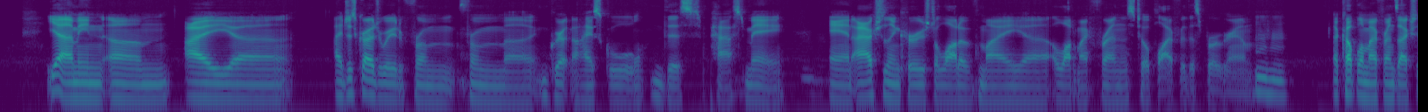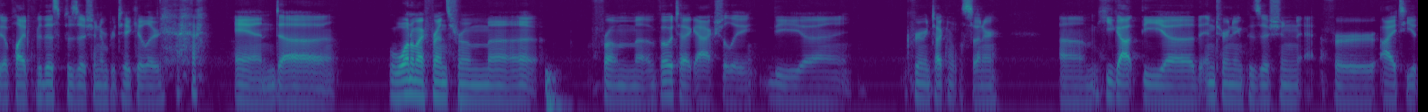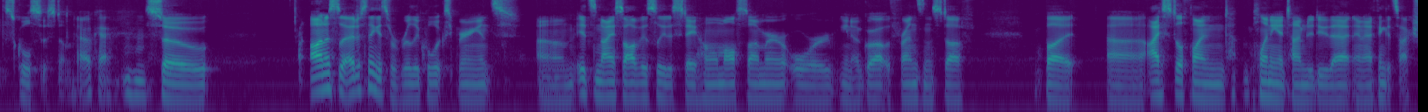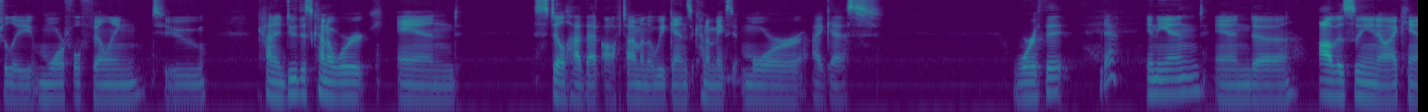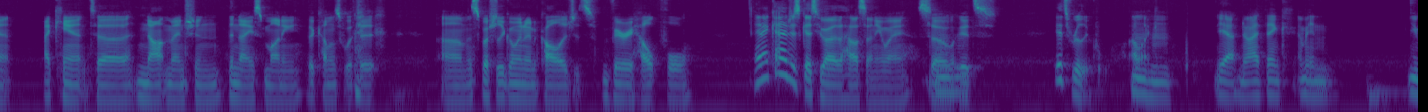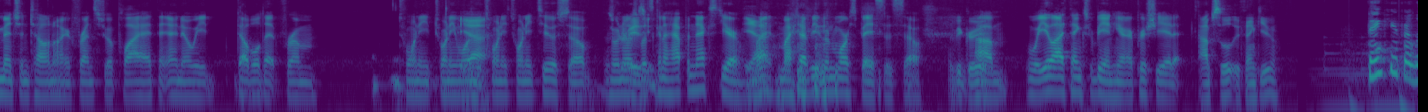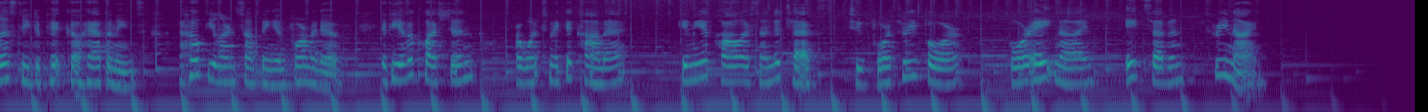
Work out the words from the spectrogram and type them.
Yeah, I mean, um, I uh, I just graduated from from uh, Gretna High School this past May, and I actually encouraged a lot of my uh, a lot of my friends to apply for this program. Mm-hmm. A couple of my friends actually applied for this position in particular, and uh, one of my friends from uh, from uh, Votech actually the uh, Career and Technical Center. Um, he got the uh, the interning position for IT at the school system. okay. Mm-hmm. So honestly, I just think it's a really cool experience. Um, it's nice, obviously, to stay home all summer or you know go out with friends and stuff, but uh, I still find plenty of time to do that, and I think it's actually more fulfilling to kind of do this kind of work and still have that off time on the weekends. It kind of makes it more, I guess, worth it. Yeah. In the end, and uh, obviously, you know, I can't I can't uh, not mention the nice money that comes with it, um, especially going into college. It's very helpful, and it kind of just gets you out of the house anyway. So Mhm. it's it's really cool. I like it. Mhm. Yeah, no, I think I mean you mentioned telling all your friends to apply. I think I know we doubled it from 2021 Yeah. to 2022. So That's who knows crazy. what's going to happen next year? Yeah. Might, might have even more spaces. So, That'd be great. um, well, Eli, thanks for being here. I appreciate it. Absolutely. Thank you. Thank you for listening to Pitco Happenings. I hope you learned something informative. If you have a question or want to make a comment, give me a call or send a text to 434 489 8739.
